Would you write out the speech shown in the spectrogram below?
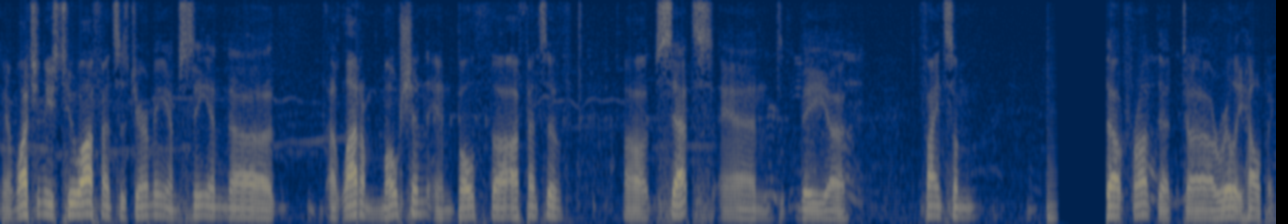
Yeah, watching these two offenses, Jeremy, I'm seeing uh, a lot of motion in both uh, offensive uh, sets, and they uh, find some out front that uh, are really helping.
